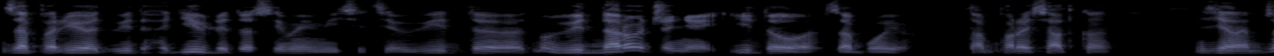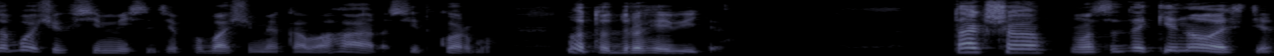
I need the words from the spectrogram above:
за період від годівлі до 7 місяців, від, е, ну, від народження і до забою. Там поросятка зробимо забойчик в 7 місяців, побачимо, яка вага, розхід корму. Ну, то друге відео. Так що, оце такі новості.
